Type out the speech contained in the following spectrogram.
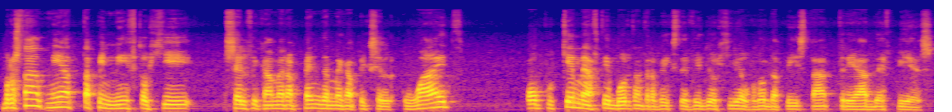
Μπροστά μια ταπεινή φτωχή selfie κάμερα 5 MP wide, όπου και με αυτή μπορείτε να τραβήξετε βίντεο 1080p στα 30 fps.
